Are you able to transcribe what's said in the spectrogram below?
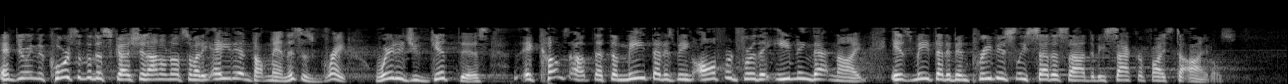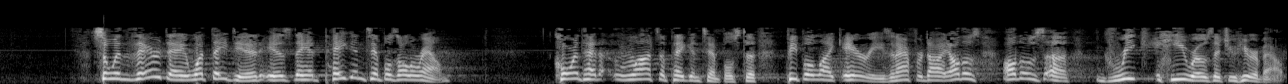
And during the course of the discussion, I don't know if somebody ate it and thought, man, this is great. Where did you get this? It comes up that the meat that is being offered for the evening that night is meat that had been previously set aside to be sacrificed to idols. So in their day, what they did is they had pagan temples all around. Corinth had lots of pagan temples to people like Ares and Aphrodite, all those, all those uh, Greek heroes that you hear about.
